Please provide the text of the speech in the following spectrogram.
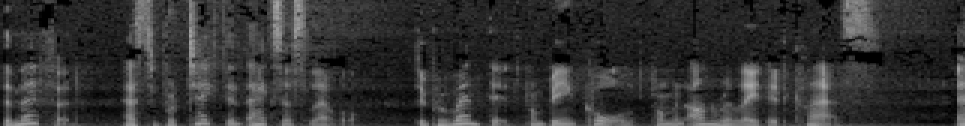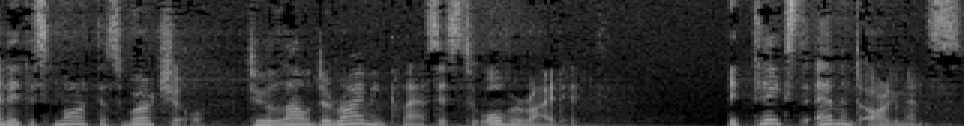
The method has the protected access level to prevent it from being called from an unrelated class, and it is marked as virtual to allow deriving classes to override it. It takes the event arguments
